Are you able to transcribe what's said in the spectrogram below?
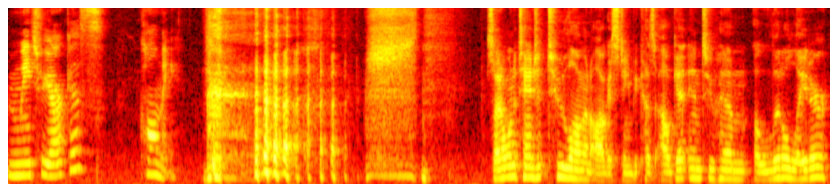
Matriarchus, call me. So I don't want to tangent too long on Augustine because I'll get into him a little later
